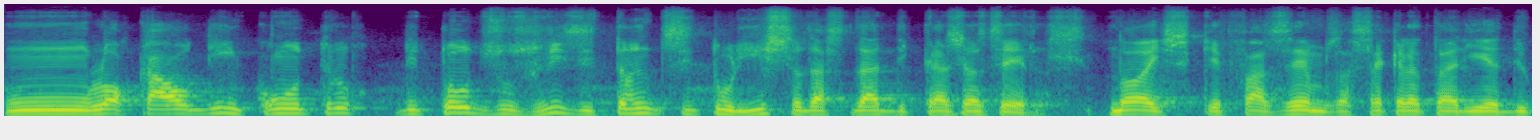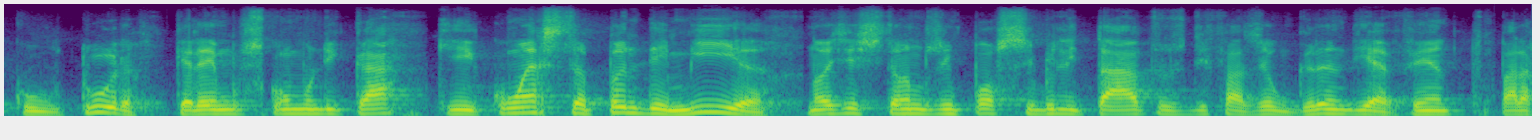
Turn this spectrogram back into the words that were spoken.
um local de encontro de todos os visitantes e turistas da cidade de Cajazeiras. Nós que fazemos a Secretaria de Cultura queremos comunicar que com esta pandemia nós estamos impossibilitados de fazer um grande evento para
